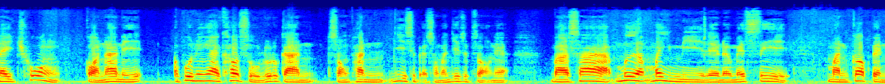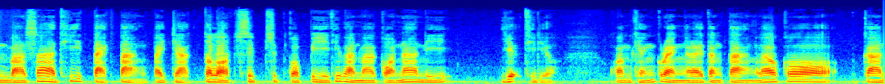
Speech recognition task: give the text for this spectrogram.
ในช่วงก่อนหน้านี้เอาพูดง่ายๆเข้าสู่ฤดูกาล 2021-2022 เนี่ย บาร์ซ่าเมื่อไม่มีเลโนเมสซี่ มันก็เป็นบาซ่าที่แตกต่างไปจากตลอด 10 10 กว่าปีที่ผ่านมาก่อนหน้านี้เยอะทีเดียว ความแข็งแกร่งอะไรต่างๆ แล้วก็การ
